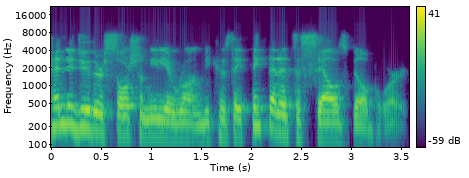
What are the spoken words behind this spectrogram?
tend to do their social media wrong because they think that it's a sales billboard.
